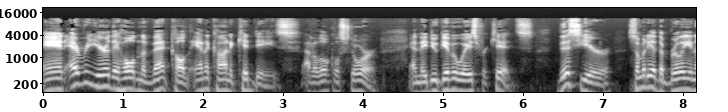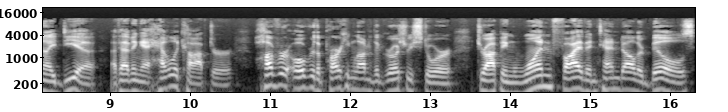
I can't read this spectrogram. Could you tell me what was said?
And every year they hold an event called Anaconda Kid Days at a local store, and they do giveaways for kids. This year, somebody had the brilliant idea of having a helicopter hover over the parking lot of the grocery store, dropping one, five, and ten dollar bills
